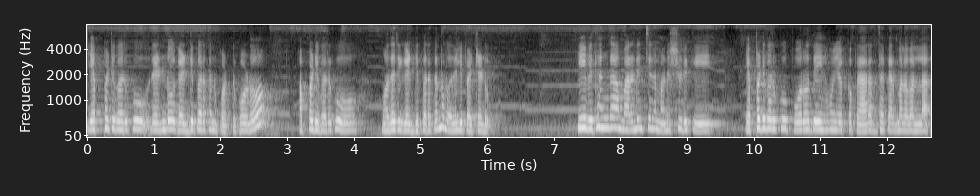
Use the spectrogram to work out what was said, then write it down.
ఎప్పటి వరకు రెండో గడ్డి పరకను పట్టుకోడో అప్పటి వరకు మొదటి గడ్డి పరకను వదిలిపెట్టడు. ఈ విధంగా మరణించిన మనుష్యుడికి ఎప్పటి వరకు పూర్వదేహం యొక్క ప్రారంధ కర్మల వల్ల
